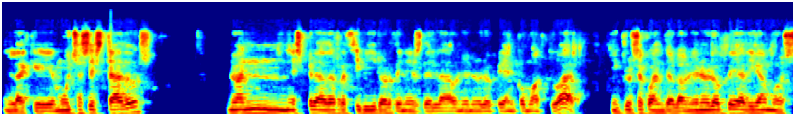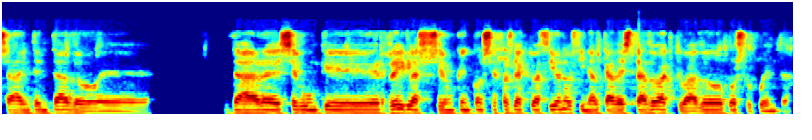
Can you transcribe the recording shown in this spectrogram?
en la que muchos estados no han esperado recibir órdenes de la Unión Europea en cómo actuar. Incluso cuando la Unión Europea, digamos, ha intentado eh, dar eh, según qué reglas o según qué consejos de actuación, al final cada estado ha actuado por su cuenta.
